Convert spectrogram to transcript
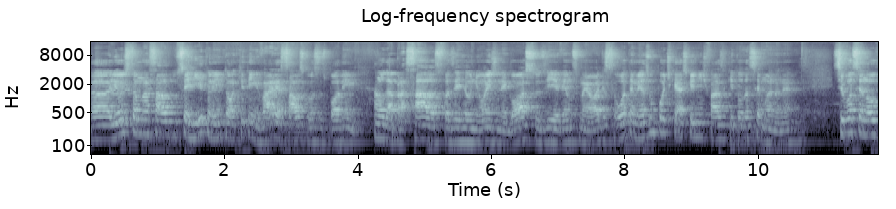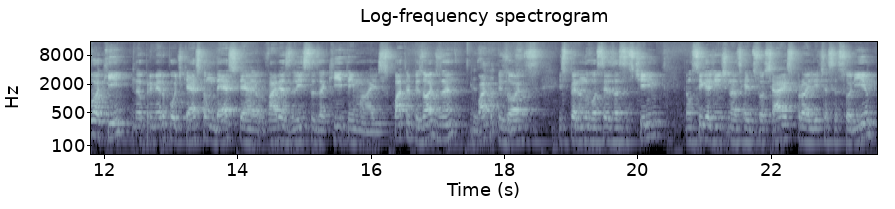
Uh, e hoje estamos na sala do Cerrito, né? então aqui tem várias salas que vocês podem alugar para salas, fazer reuniões de negócios e eventos maiores, ou até mesmo um podcast que a gente faz aqui toda semana, né? Se você é novo aqui, no primeiro podcast, então desce, tem várias listas aqui, tem mais quatro episódios, né? Exato. Quatro episódios esperando vocês assistirem. Então siga a gente nas redes sociais, Pro Elite Assessoria.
